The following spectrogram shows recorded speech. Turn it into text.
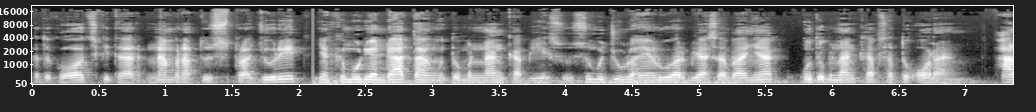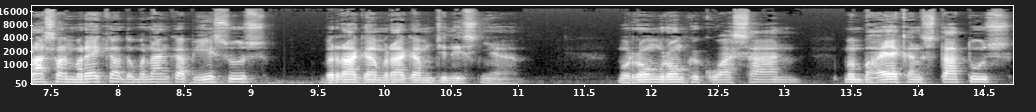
Satu kohort sekitar 600 prajurit yang kemudian datang untuk menangkap Yesus. Sungguh jumlah yang luar biasa banyak untuk menangkap satu orang. Alasan mereka untuk menangkap Yesus beragam-ragam jenisnya. Merongrong kekuasaan, membahayakan status,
